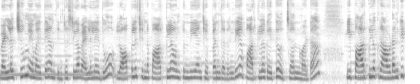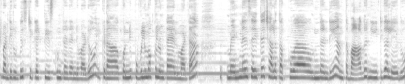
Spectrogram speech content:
వెళ్ళొచ్చు. మేమైతే అంత ఇంట్రెస్ట్గా వెళ్ళలేదు. లోపల చిన్న పార్కులా ఉంటుంది అని చెప్పాను కదండి. ఆ పార్కులోకి అయితే వచ్చానమాట ఈ పార్కులోకి రావడానికి ట్వంటీ రూపీస్ టికెట్ తీసుకుంటాడండి వాడు. ఇక్కడ కొన్ని పువ్వుల మొక్కలు ఉంటాయన్నమాట. మెయింటెనెన్స్ అయితే చాలా తక్కువ ఉందండి. అంత బాగా నీట్గా లేదు.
